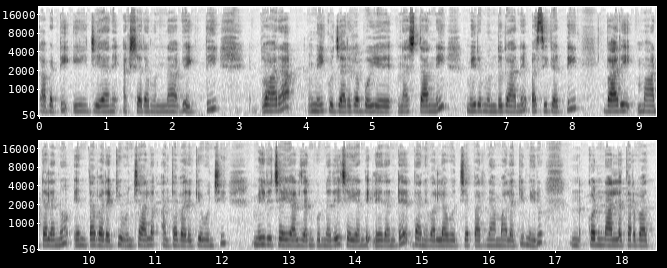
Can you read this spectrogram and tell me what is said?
కాబట్టి ఈ జే అనే అక్షరం ఉన్న వ్యక్తి ద్వారా మీకు జరగబోయే నష్టాన్ని మీరు ముందుగానే పసిగట్టి వారి మాటలను ఎంతవరకు ఉంచాలో అంతవరకు ఉంచి మీరు చేయాల్సి అనుకున్నది చేయండి. లేదంటే దానివల్ల వచ్చే పరిణామాలకి మీరు కొన్నాళ్ళ తర్వాత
